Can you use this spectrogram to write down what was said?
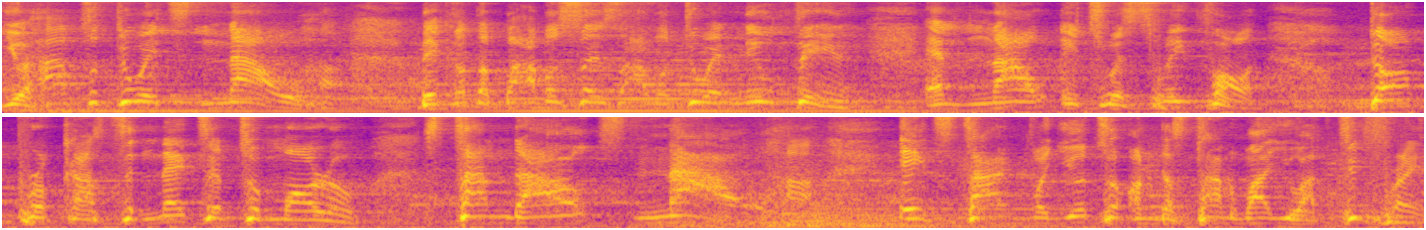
You have to do it now because the Bible says, I will do a new thing, and now it will spring forth. Don't procrastinate it tomorrow. Stand out now. It's time for you to understand why you are different.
